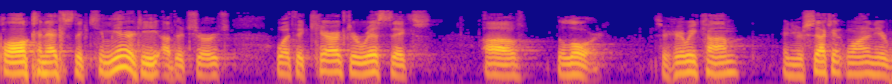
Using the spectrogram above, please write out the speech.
Paul connects the community of the church with the characteristics of the Lord. So here we come and your second one in your,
